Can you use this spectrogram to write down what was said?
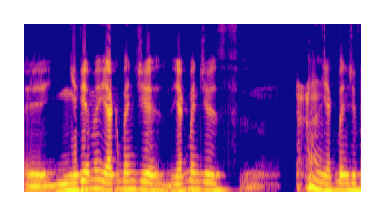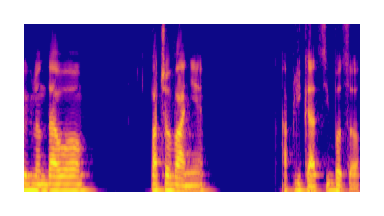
Y, nie wiemy, jak będzie, jak będzie, jak będzie wyglądało patchowanie aplikacji, bo co?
